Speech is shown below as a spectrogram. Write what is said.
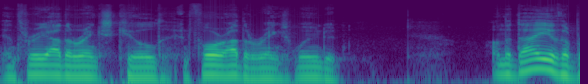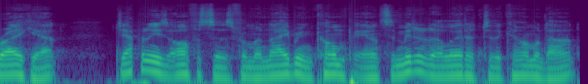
and three other ranks killed and four other ranks wounded. On the day of the breakout, Japanese officers from a neighbouring compound submitted a letter to the Commandant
